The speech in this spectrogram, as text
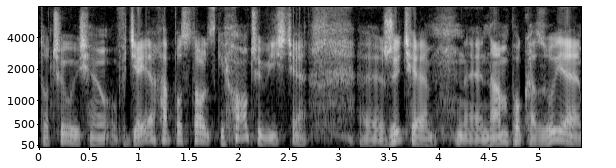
toczyły się w dziejach apostolskich. Oczywiście e, życie nam pokazuje,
